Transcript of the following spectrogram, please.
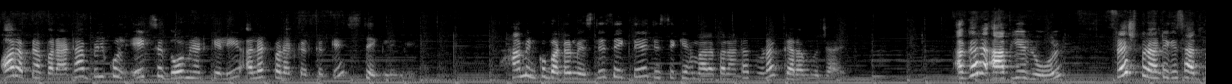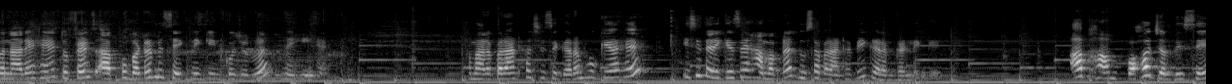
और अपना पराठा बिल्कुल एक से दो मिनट के लिए अलट पलट कर करके सेक लेंगे। हम इनको बटर में इसलिए सेकते हैं जिससे कि हमारा पराठा थोड़ा गर्म हो जाए। अगर आप ये रोल फ्रेश पराठे के साथ बना रहे हैं तो फ्रेंड्स आपको बटर में सेकने की इनको ज़रूरत नहीं है। हमारा पराठा अच्छे से गर्म हो गया है। इसी तरीके से हम अपना दूसरा पराठा भी गर्म कर लेंगे। अब हम बहुत जल्दी से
